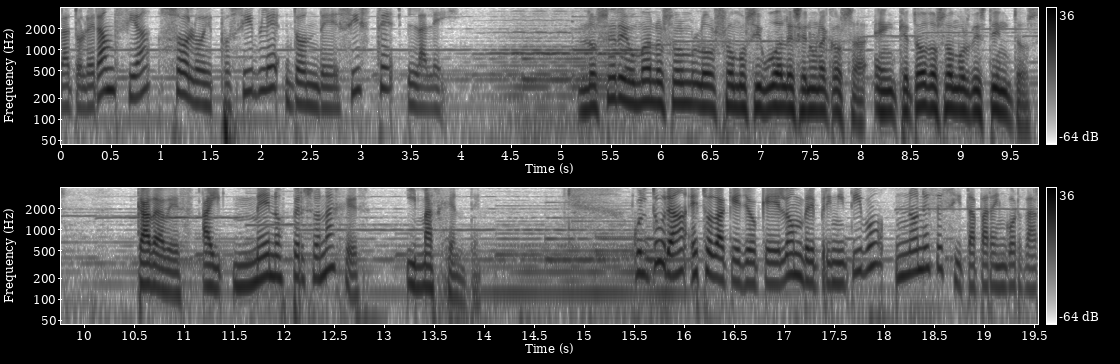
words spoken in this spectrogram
La tolerancia solo es posible donde existe la ley. Los seres humanos somos iguales en una cosa, en que todos somos distintos. Cada vez hay menos personajes y más gente. Cultura es todo aquello que el hombre primitivo no necesita para engordar.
